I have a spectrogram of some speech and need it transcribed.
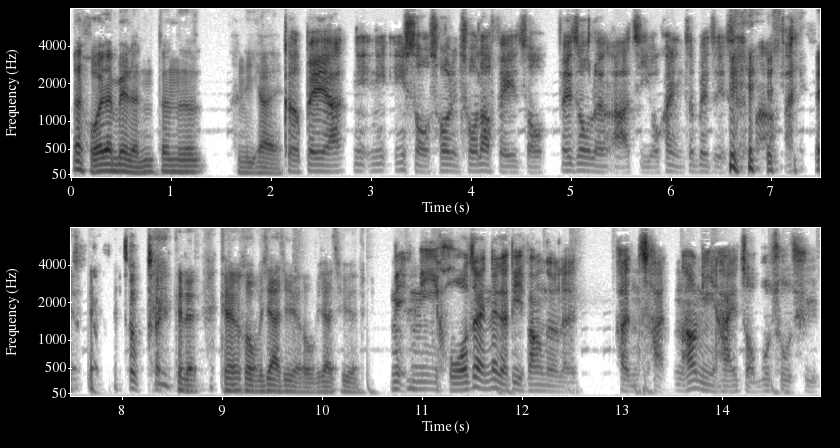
那活在那边人真的很厉害。可悲啊！你你你手抽，你抽到非洲，非洲人阿吉，我看你这辈子也是很麻烦，对不对？可能可能活不下去了，活不下去了。你你活在那个地方的人很惨，然后你还走不出去，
